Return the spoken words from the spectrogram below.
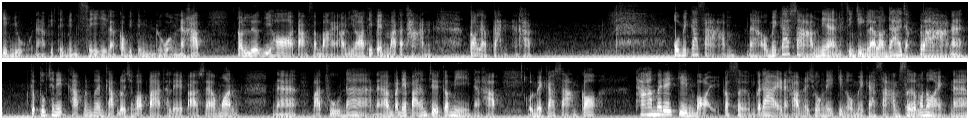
กินอยู่นะวิตามินซีแล้วก็วิตามินรวมนะครับ ก็เลือกยี่ห้อตามสบายเอายี่ห้อที่เป็นมาตรฐานก็แล้วกันนะครับ โอเมก้า3นะโอเมก้า3เนี่ยจริงๆแล้วเราได้จากปลานะเกือบทุกชนิดครับเพื่อนๆครับโดยเฉพาะปลาทะเลปลาแซลมอนนะปลาทูน่านะในปลาน้ำจืดก็มีนะครับโอเมก้า3ก็ถ้าไม่ได้กินบ่อยก็เสริมก็ได้นะครับในช่วงนี้กินโอเมก้า3เสริมมาหน่อยนะ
